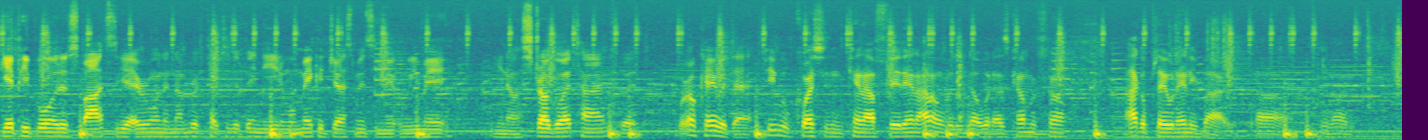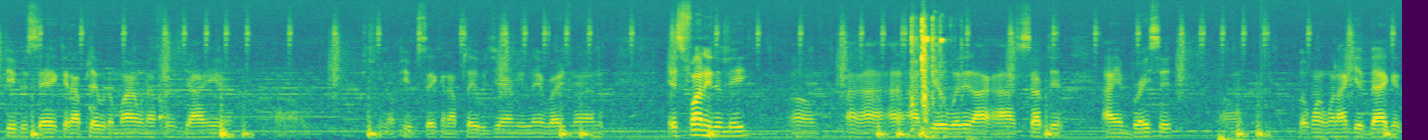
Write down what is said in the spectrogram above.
get people the spots, to get everyone the number of touches that they need, and we'll make adjustments. And we may, you know, struggle at times, but we're okay with that. People question, can I fit in? I don't really know where that's coming from. I could play with anybody. Uh, you know, people say, can I play with Amar'e when I first got here? Um, you know, people say, can I play with Jeremy Lin right now? And it's funny to me. Um, I, I, I, deal with it. I, I, accept it. I embrace it. Um, but when, when I get back, it,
